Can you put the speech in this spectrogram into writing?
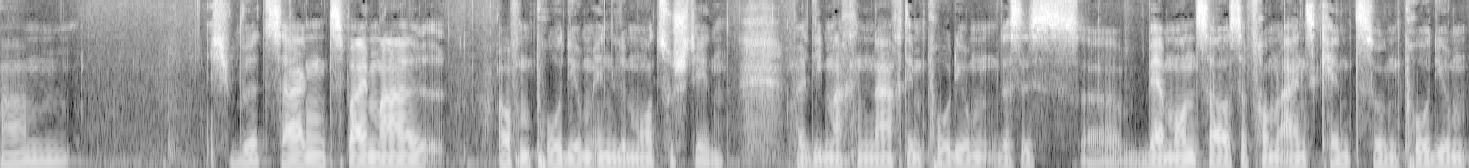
Ähm, ich würde sagen, zweimal auf dem Podium in Le Mans zu stehen, weil die machen nach dem Podium, das ist, äh, wer Monza aus der Formel 1 kennt, so ein Podium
